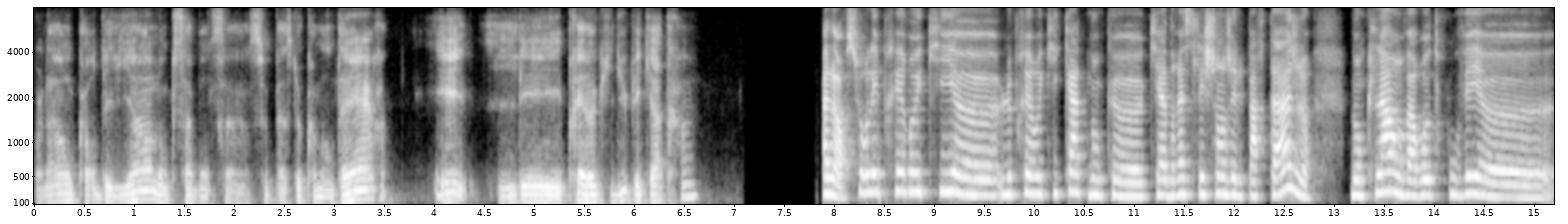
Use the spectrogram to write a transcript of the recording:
Voilà, encore des liens. Donc ça, bon, ça se passe de commentaires. Et les prérequis du P4 alors, sur les prérequis, euh, le prérequis 4, donc, euh, qui adresse l'échange et le partage, donc là, on va retrouver euh,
